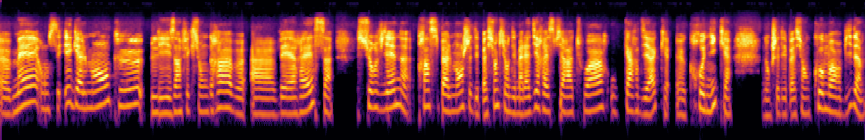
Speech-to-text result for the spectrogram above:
Euh, mais on sait également que les infections graves à VRS surviennent principalement chez des patients qui ont des maladies respiratoires ou cardiaques euh, chroniques, donc chez des patients comorbides.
